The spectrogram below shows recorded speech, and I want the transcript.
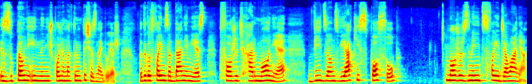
jest zupełnie inny niż poziom, na którym Ty się znajdujesz. Dlatego Twoim zadaniem jest tworzyć harmonię, widząc w jaki sposób możesz zmienić swoje działania.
